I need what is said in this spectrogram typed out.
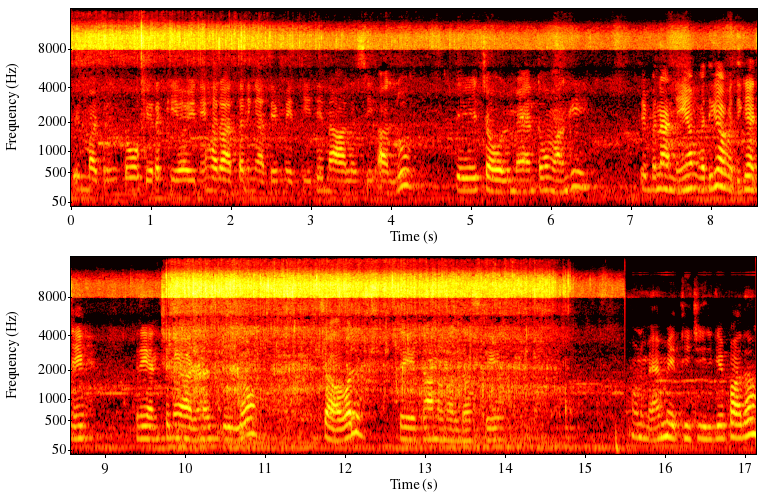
ਤੇ ਮਟਰ ਧੋ ਕੇ ਰੱਖੇ ਹੋਏ ਨੇ, ਹਰਾ ਧਨੀਆ ਤੇ ਮੇਥੀ ਦੇ ਨਾਲ ਅਸੀਂ ਆਲੂ ਤੇ ਚੌਲ ਮੈਂ ਧੋਵਾਂਗੀ। ਤੇ ਬਣਾਉਂਦੇ ਆ ਵਧੀਆ ਵਧੀਆ ਜੇ ਰਿਆਂਚ ਨੇ ਆ ਜਾਣਾ ਸਕੂਲੋਂ ਚਾਵਲ। ਤੇ ਤੁਹਾਨੂੰ ਨਾਲ ਦੱਸਦੇ ਆ। ਹੁਣ ਮੈਂ ਮੇਥੀ ਚੀਰ ਕੇ ਪਾ ਦਾਂ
